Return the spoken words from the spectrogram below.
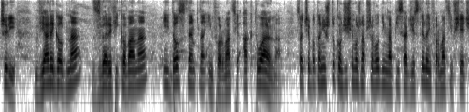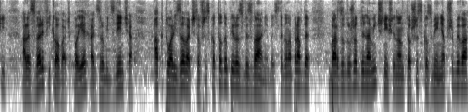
Czyli wiarygodna, zweryfikowana i dostępna informacja aktualna. Słuchajcie, bo to nie sztuką. Dzisiaj można przewodnik napisać, jest tyle informacji w sieci, ale zweryfikować, pojechać, zrobić zdjęcia, aktualizować to wszystko, to dopiero jest wyzwanie, bo jest tego naprawdę bardzo dużo. Dynamicznie się nam to wszystko zmienia. Przybywa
